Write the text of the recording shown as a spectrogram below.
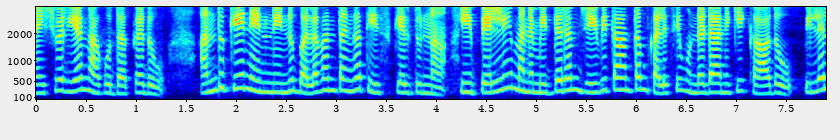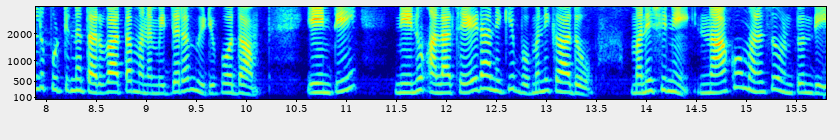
ఐశ్వర్య నాకు దక్కదు. అందుకే నేను నిన్ను బలవంతంగా తీసుకెళ్తున్నా. ఈ పెళ్ళి మనమిద్దరం జీవితాంతం కలిసి ఉండడానికి కాదు. పిల్లలు పుట్టిన తర్వాత మనమిద్దరం విడిపోదాం. ఏంటి? నేను అలా చేయడానికి బొమ్మని కాదు. మనిషిని నాకు మనసు ఉంటుంది.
